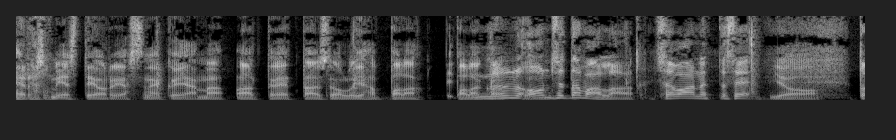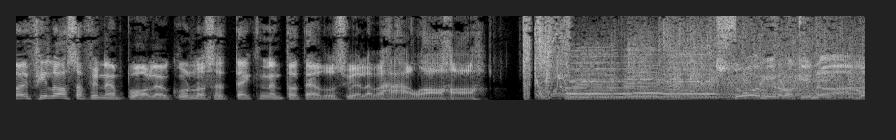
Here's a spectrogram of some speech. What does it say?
herrasmiesteoriassa näköjään. Mä ajattelin, että olisi ollut ihan pala, pala no, no, on se tavallaan. Se vaan, että se Joo. toi filosofinen puoli on kunnossa, tekninen toteutus vielä vähän laahaa. Suomirokin aamu.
